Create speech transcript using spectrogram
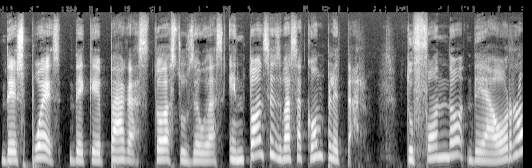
Después de que pagas todas tus deudas, entonces vas a completar tu fondo de ahorro.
